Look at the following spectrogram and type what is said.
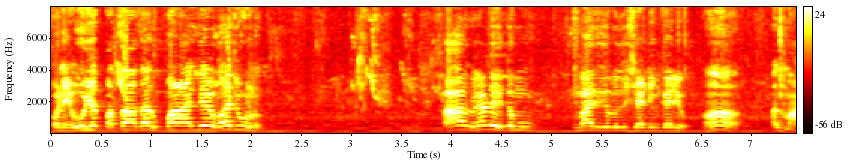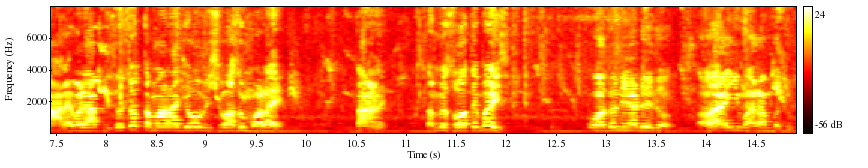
પણ એવું છે પચાસ હજાર ઉપાડ આવી દે વજુણ. હા હેડો એ તો હું મારી રીતે બધું સેટિંગ કર્યું. હા, અને મારે વળે આ બીજો છો તમારા જેવો વિશ્વાસ મળે. તાણે, તમે સો તે બઈશ વાંધો નહીં, હેડો તો. હવે આવી મારામાં બધું.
